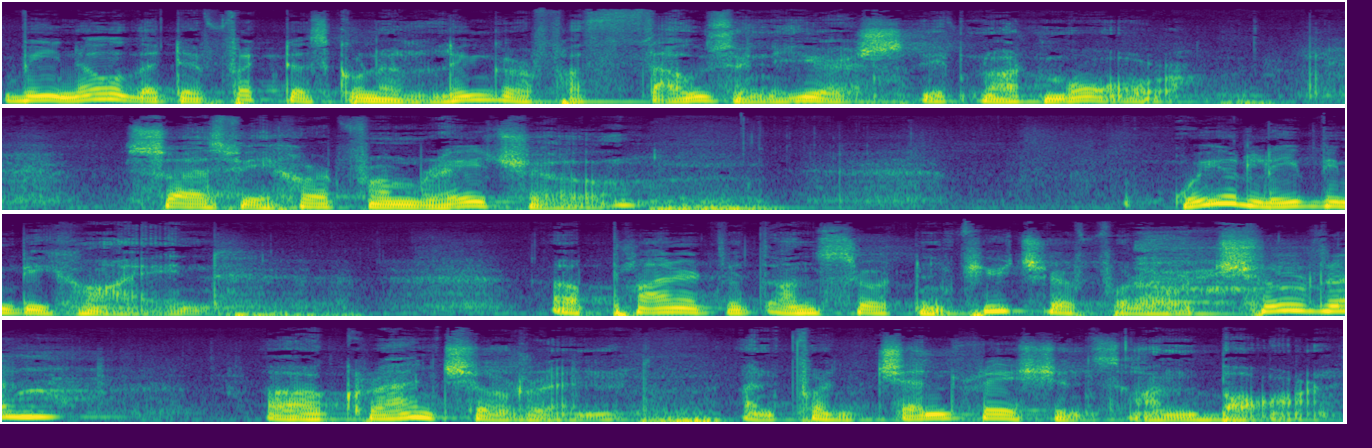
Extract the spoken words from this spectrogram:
We know that effect is going to linger for a thousand years, if not more. So, as we heard from Rachel, we are leaving behind a planet with uncertain future for our children, our grandchildren, and for generations unborn.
